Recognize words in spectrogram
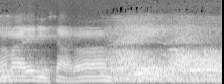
သမာဓိဋ္ဌိစတော့မဂ္ဂင်တ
